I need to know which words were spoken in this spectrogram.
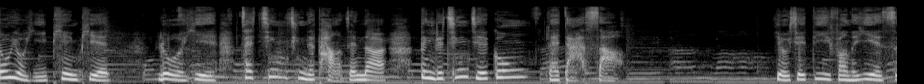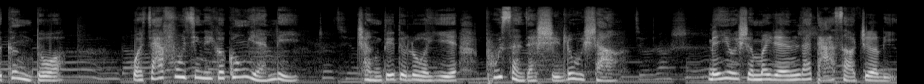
都有一片片落叶在静静地躺在那儿，等着清洁工来打扫。有些地方的叶子更多，我家附近的一个公园里，成堆的落叶铺散在石路上，没有什么人来打扫这里。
